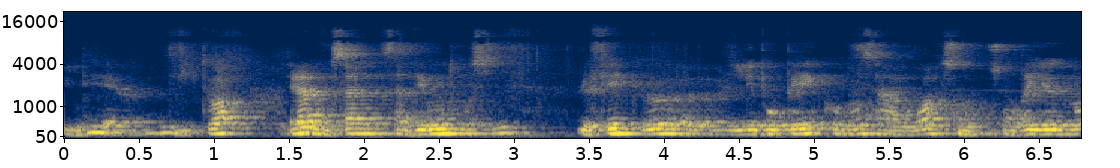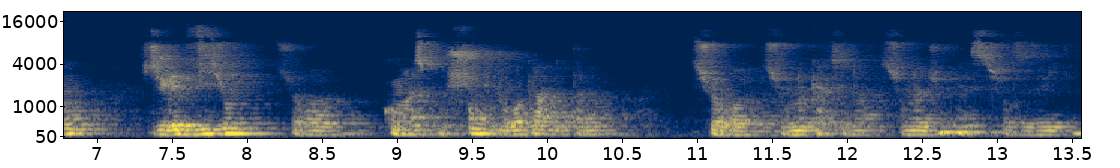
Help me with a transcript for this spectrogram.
une des, victoires. Et là, donc ça, démontre aussi le fait que euh, l'épopée commence à avoir son, rayonnement, je dirais, de vision sur euh, comment est-ce qu'on change de regard notamment sur, euh, sur nos quartiers sur notre jeunesse, sur ces habitants.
